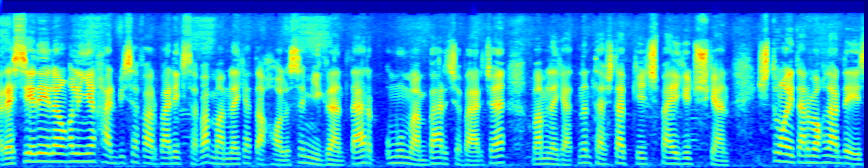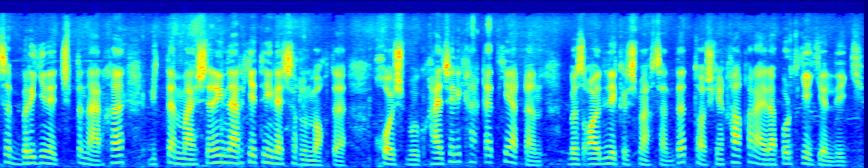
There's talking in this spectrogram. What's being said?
rossiyada e'lon qilingan harbiy safarbarlik sabab mamlakat aholisi migrantlar umuman barcha barcha mamlakatni tashlab ketish payiga tushgan. Ijtimoiy tarmoqlarda esa birgina chipta narxi bitta mashinaning narxiga tenglashtirilmoqda. Xo'sh bu qanchalik haqiqatga yaqin? Biz oydinlik kirish maqsadida toshkent xalqaro aeroportiga keldik.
